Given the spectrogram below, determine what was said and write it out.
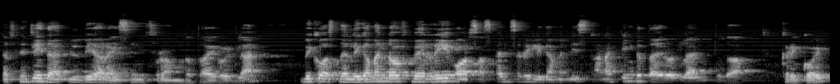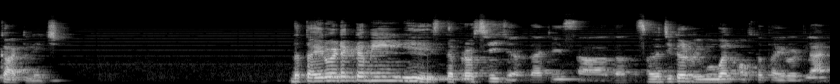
definitely that will be arising from the thyroid gland because the ligament of Berry or suspensory ligament is connecting the thyroid gland to the cricoid cartilage. The thyroidectomy is the procedure that is uh, the surgical removal of the thyroid gland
